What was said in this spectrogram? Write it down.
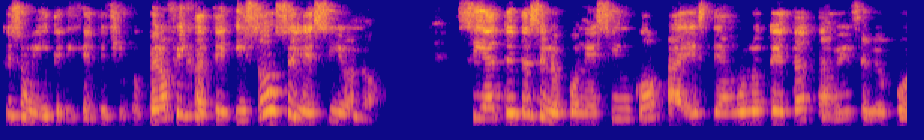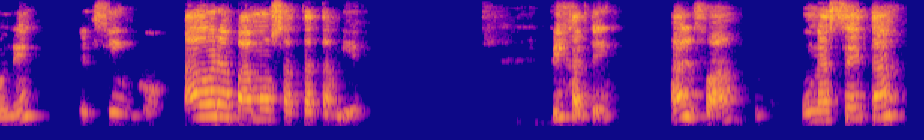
Que son muy inteligentes, chicos. Pero fíjate, isósceles sí o no? Si a teta se le pone 5, a este ángulo teta también se le pone el 5. Ahora vamos acá también. Fíjate, alfa, una z,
